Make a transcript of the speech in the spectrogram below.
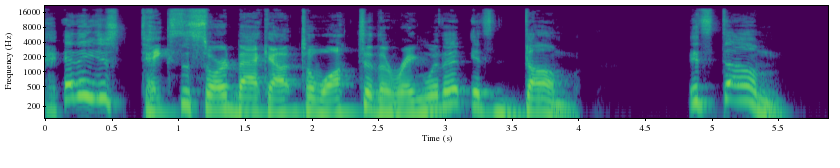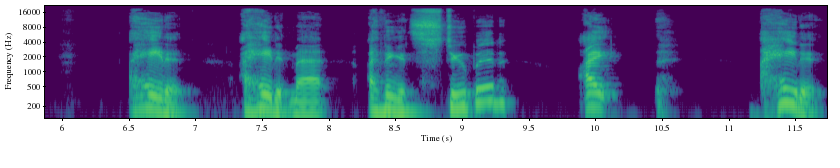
and then he just takes the sword back out to walk to the ring with it. It's dumb. It's dumb. I hate it. I hate it, Matt. I think it's stupid. I I hate it.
